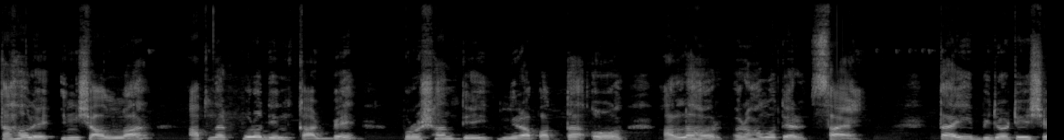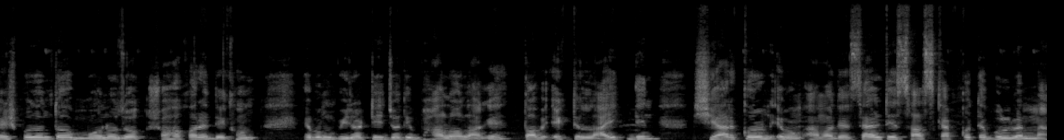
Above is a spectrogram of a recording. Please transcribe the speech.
তাহলে ইনশাআল্লাহ আপনার পুরো দিন কাটবে প্রশান্তি, নিরাপত্তা ও আল্লাহর রহমতের ছায় তাই ভিডিওটি শেষ পর্যন্ত মনোযোগ সহকারে দেখুন এবং ভিডিওটি যদি ভালো লাগে, তবে একটি লাইক দিন, শেয়ার করুন এবং আমাদের চ্যানেলটি সাবস্ক্রাইব করতে ভুলবেন না।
